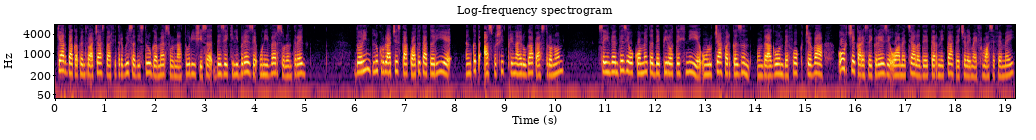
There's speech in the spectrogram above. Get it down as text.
chiar dacă pentru aceasta ar fi trebuit să distrugă mersul naturii și să dezechilibreze universul întreg, dorind lucrul acesta cu atâta tărie încât a sfârșit prin a-i ruga pe astronomi să inventeze o cometă de pirotehnie, un luceafăr căzând, un dragon de foc, ceva, orice care să-i creeze o amețeală de eternitate celei mai frumoase femei,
